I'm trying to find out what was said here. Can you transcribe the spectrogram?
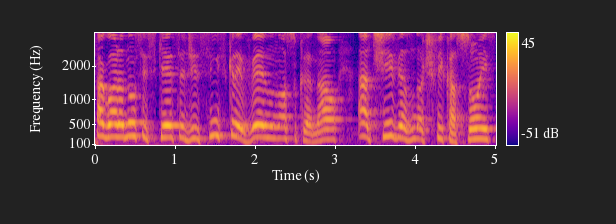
Agora não se esqueça de se inscrever no nosso canal, ative as notificações,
